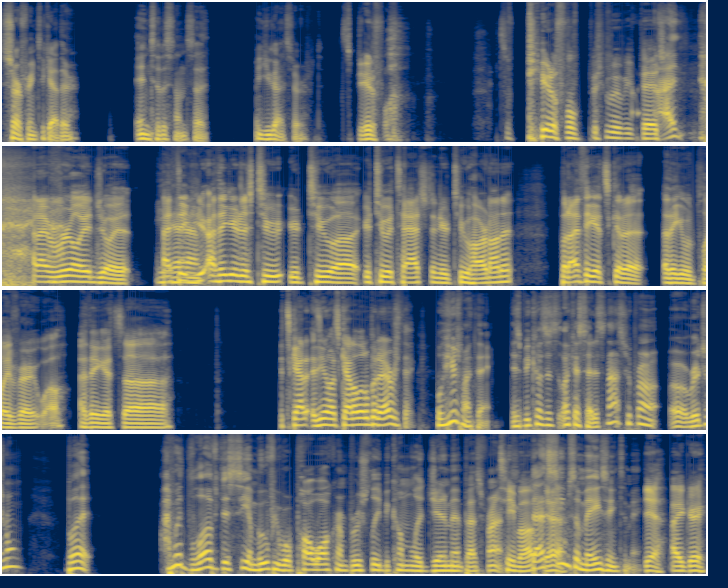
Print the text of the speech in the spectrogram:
surfing together into the sunset. You got surfed. It's beautiful. It's a beautiful movie pitch, I, and I really enjoy it. I think you're, I think you're just too you're too uh you're too attached and you're too hard on it. But I think it's gonna I think it would play very well. I think it's uh it's got you know it's got a little bit of everything. Well, here's my thing: is because it's like I said, it's not super uh, original, but I would love to see a movie where Paul Walker and Bruce Lee become legitimate best friends. Team up, That yeah. seems amazing to me. Yeah, I agree.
